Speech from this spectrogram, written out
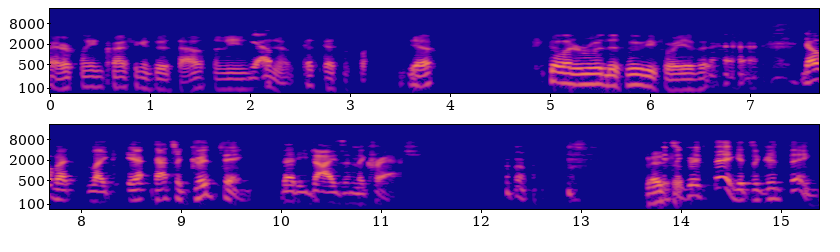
a airplane crashing into his house? I mean, Yep. you know, got the guy some fun. Don't want to ruin this movie for you, but no, but like, it, that's a good thing that he dies in the crash. it's a good thing. It's a good thing.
